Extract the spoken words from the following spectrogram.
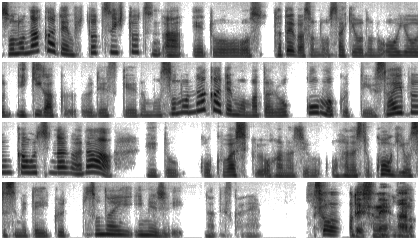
その中でも一つ一つ、あ、えっ、ー、と、例えばその先ほどの応用力学ですけれども、その中でもまた6項目っていう細分化をしながら、えっ、ー、と、こう詳しくお話を、お話と講義を進めていく、そんなイメージなんですかね。そうですね。あの、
